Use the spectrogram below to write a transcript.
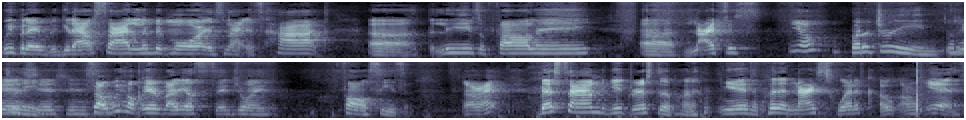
we've been able to get outside a little bit more. It's not as hot. Uh, the leaves are falling. Uh, life is, you know, but a dream. But a Yes, dream. yes, yes, So we hope everybody else is enjoying fall season. All right. Best time to get dressed up, honey. Yes, and put a nice sweater coat on. Yes.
